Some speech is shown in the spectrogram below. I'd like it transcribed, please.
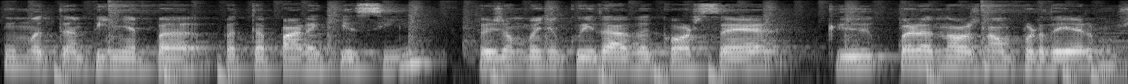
uma tampinha para, para tapar aqui assim. Vejam bem o cuidado da Corsair que para nós não perdermos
